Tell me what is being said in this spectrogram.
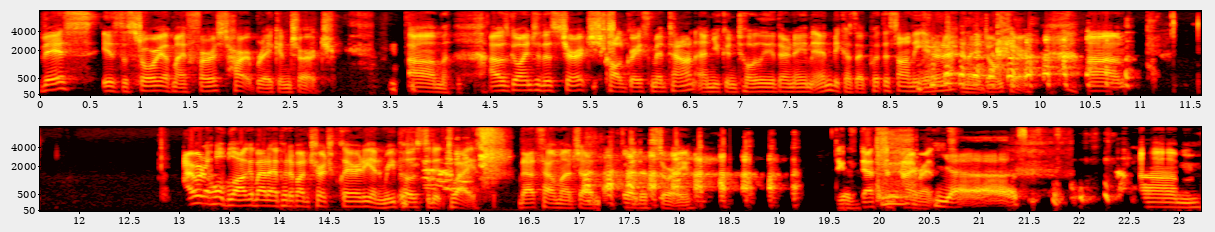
this is the story of my first heartbreak in church um, I was going to this church called Grace Midtown, and you can totally leave their name in because I put this on the internet and I don't care. Um, I wrote a whole blog about it. I put it on Church Clarity and reposted it twice. That's how much I'm for this story. Because death to tyrants. Yes. um,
